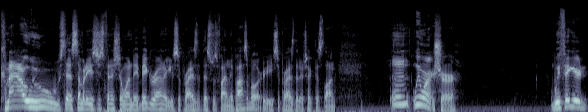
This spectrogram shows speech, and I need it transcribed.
Kamau says somebody has just finished a one day big run. Are you surprised that this was finally possible, or are you surprised that it took this long? Mm, we weren't sure. We figured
